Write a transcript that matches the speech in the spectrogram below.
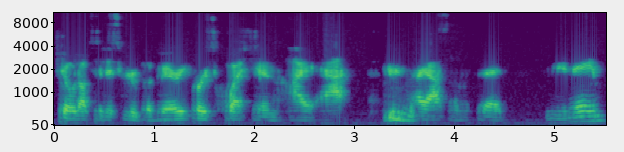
showed up to this group, the very first question I asked, I asked them, I said, "Give me a name.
